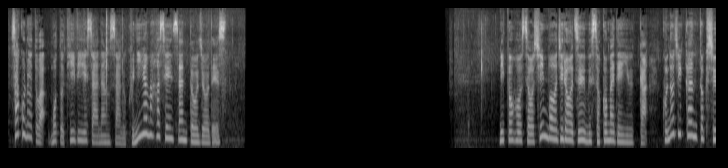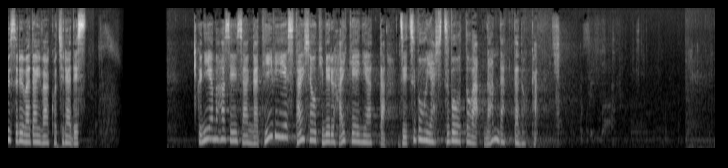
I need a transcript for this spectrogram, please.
さあこの後は元 TBS アナウンサーの国山ハセンさん登場です。日本放送辛坊治郎ズームそこまで言うか。この時間特集する話題はこちらです。国山派生さんが TBS 退社を決める背景にあった絶望や失望とは何だったのか。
